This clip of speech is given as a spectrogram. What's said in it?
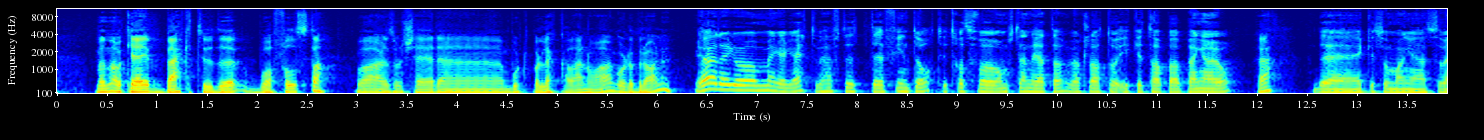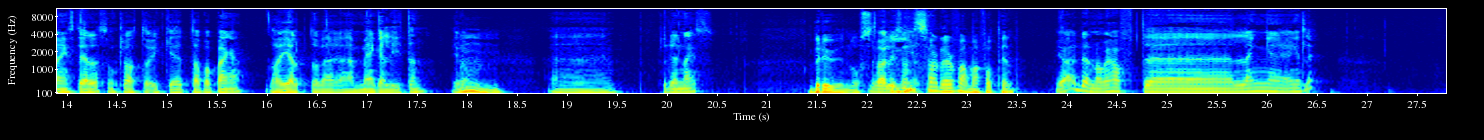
men ok, back to the waffles, da. Hva er det som skjer uh, borte på Løkka der nå? Går det bra, eller? Ja, det går megagreit. Vi har hatt et eh, fint år til tross for omstendigheter. Vi har klart å ikke tape penger i år. Ja. Det er ikke så mange serveringssteder som klarte å ikke tape penger. Det har hjulpet å være megaliten i år. Mm. Eh, så det er nice. Brunostis Det sånn- har dere faen meg fått inn. Ja, den har vi hatt uh, lenge, egentlig.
